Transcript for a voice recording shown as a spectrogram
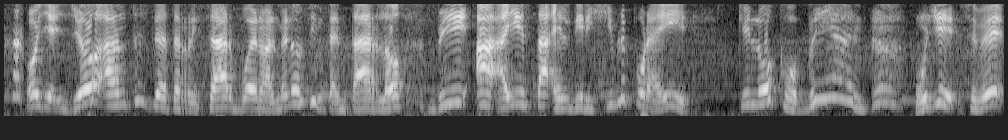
Oye, yo antes de aterrizar, bueno, al menos intentarlo Vi... Ah, ahí está, el dirigible por ahí ¡Qué loco! ¡Vean! Oye, se ve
